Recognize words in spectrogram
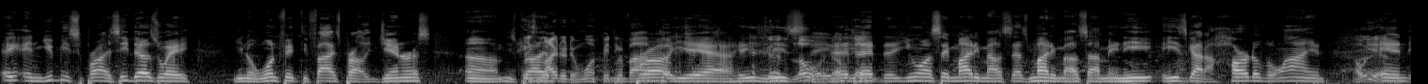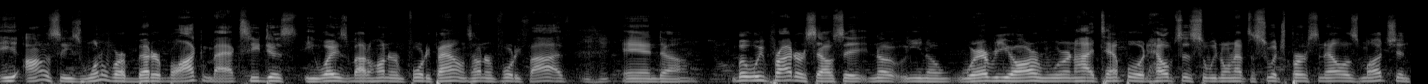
and, and you'd be surprised. He does weigh, you know, 155 is probably generous. Um, he's, he's probably, lighter than 155. Bro, yeah, he's, Good he's Lord, that- okay. that- that- you want to say Mighty Mouse? That's Mighty Mouse. I mean, he he's got a heart of a lion. Oh, yeah. and he honestly he's one of our better blocking backs. He just he weighs about 140 pounds, 145, Mm-hmm. and um, but we pride ourselves that you know you know wherever you are and we're in high tempo, it helps us so we don't have to switch personnel as much. And,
